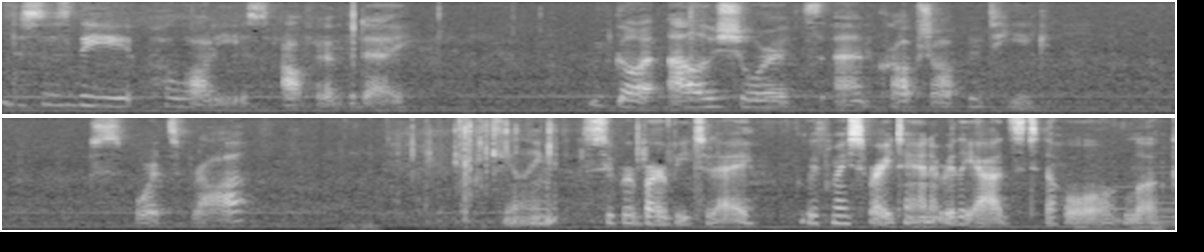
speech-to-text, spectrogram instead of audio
This is the Pilates outfit of the day. We've got Alo shorts and crop shop boutique sports bra. Feeling super Barbie today. With my spray tan, it really adds to the whole look.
